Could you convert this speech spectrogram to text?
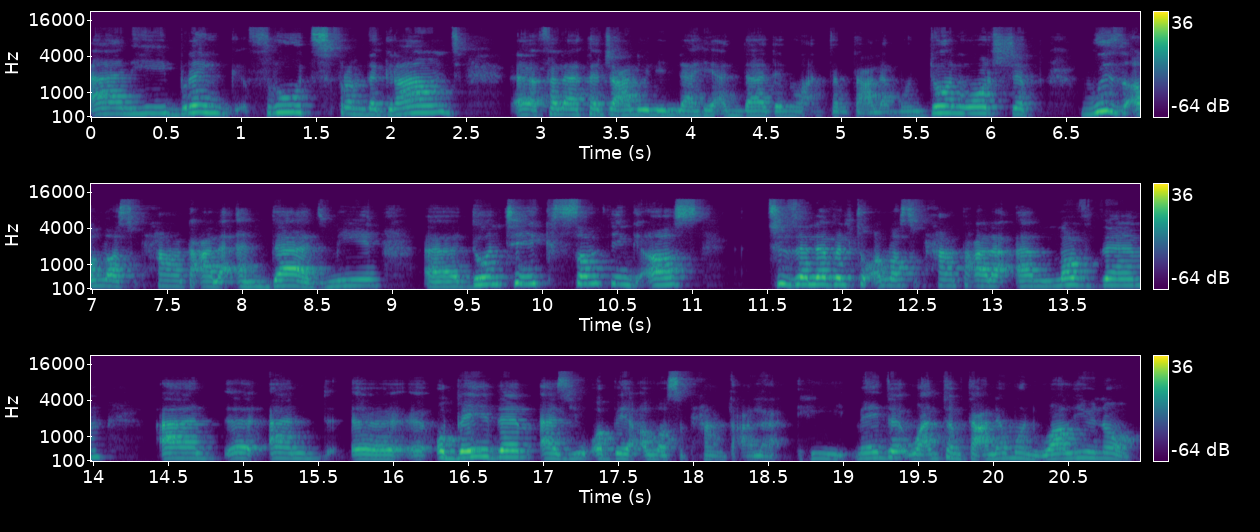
and he bring fruits from the ground فلا تجعلوا لله أندادا وأنتم تعلمون don't worship with Allah subhanahu wa ta'ala andad mean uh, don't take something else to the level to Allah subhanahu wa ta'ala and love them and uh, and uh, obey them as you obey Allah subhanahu wa ta'ala he made it وأنتم تعلمون while you know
